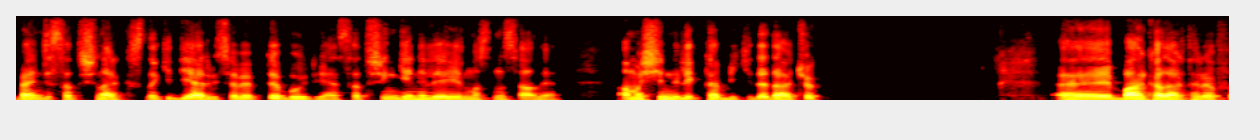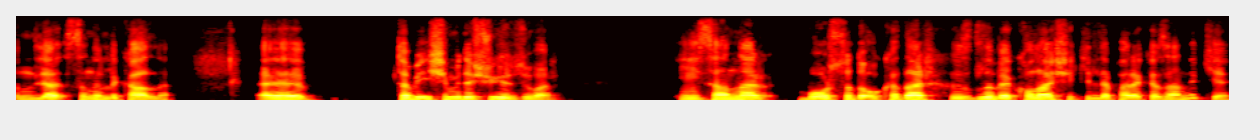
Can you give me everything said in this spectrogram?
Bence satışın arkasındaki diğer bir sebep de buydu. Yani satışın genele yayılmasını sağlayan. Ama şimdilik tabii ki de daha çok e, bankalar tarafıyla sınırlı kaldı. E, tabii işin bir de şu yüzü var. İnsanlar borsada o kadar hızlı ve kolay şekilde para kazandı ki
